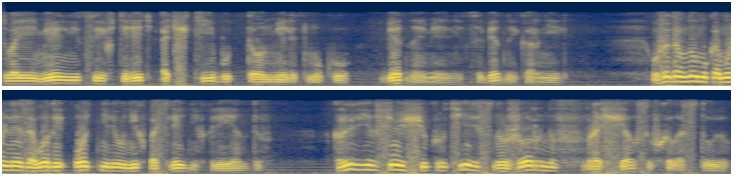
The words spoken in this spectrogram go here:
своей мельницы и втереть очки, будто он мелит муку. Бедная мельница, бедный Корниль. Уже давно мукомольные заводы отняли у них последних клиентов. Крылья все еще крутились, но Жорнов вращался в холостую.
